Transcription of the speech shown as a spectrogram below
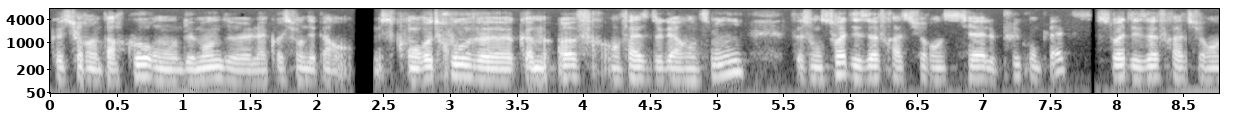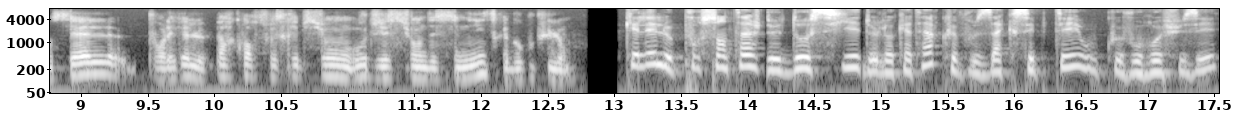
que sur un parcours où on demande la caution des parents. Ce qu'on retrouve euh, comme offre en phase de garantie, ce sont soit des offres assurantielles plus complexes, soit des offres assurantielles pour lesquelles le parcours de souscription ou de gestion des sinistres est beaucoup plus long. Quel est le pourcentage de dossiers de locataires que vous acceptez ou que vous refusez?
